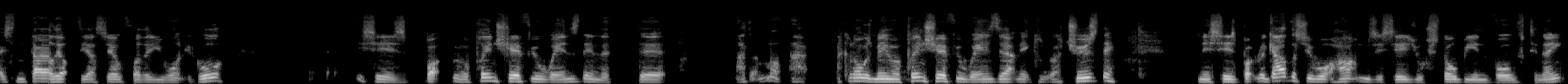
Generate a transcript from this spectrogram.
it's entirely up to yourself whether you want to go. He says, but we were playing Sheffield Wednesday and the, the I don't know, I can always remember we were playing Sheffield Wednesday that night or Tuesday. And he says, but regardless of what happens, he says, you'll still be involved tonight.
